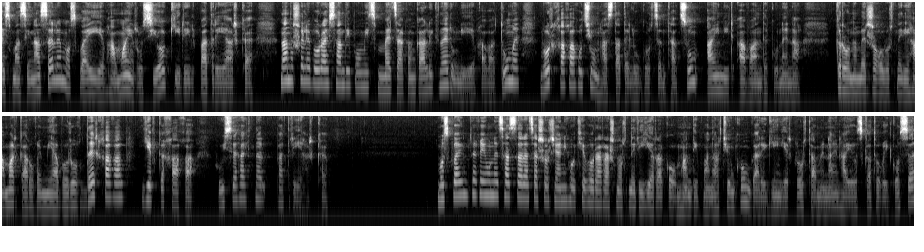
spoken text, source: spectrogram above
Այս մասին ասել է Մոսկվայի եւ համայն Ռուսիո Կիրիլ Պատրիարքը։ Նա նշել է, որ այս հանդիպումից մեծ ակնկալիքներ ունի եւ հավատում է, որ խաղաղություն հաստատելու գործընթացում այն իր ավանդը կունենա։ Կրոնը մեր ժողովուրդների համար կարող է միավորող դեր խաղալ եւ կխաղա, հույս է հայտնել Պատրիարքը։ Մոսկվայում տեղի ունեցած տարածաշրջանի հոգևոր առաջնորդների երրակողմ հանդիպման արդյունքում Գարեգին երկրորդ ամենայն հայոց կաթողիկոսը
